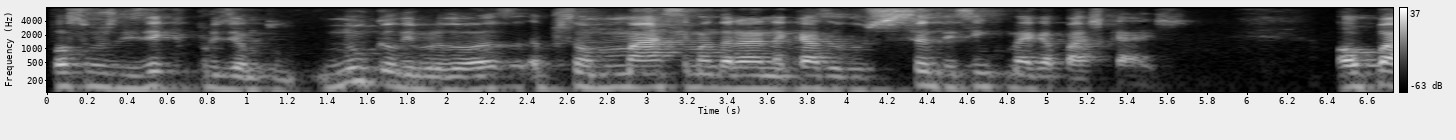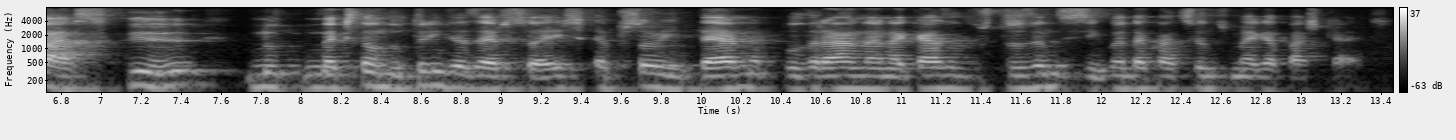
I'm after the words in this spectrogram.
posso-vos dizer que, por exemplo, no calibre 12, a pressão máxima andará na casa dos 65 megapascais. Ao passo que, no, na questão do 3006, a pressão interna poderá andar na casa dos 350 a 400 megapascais.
